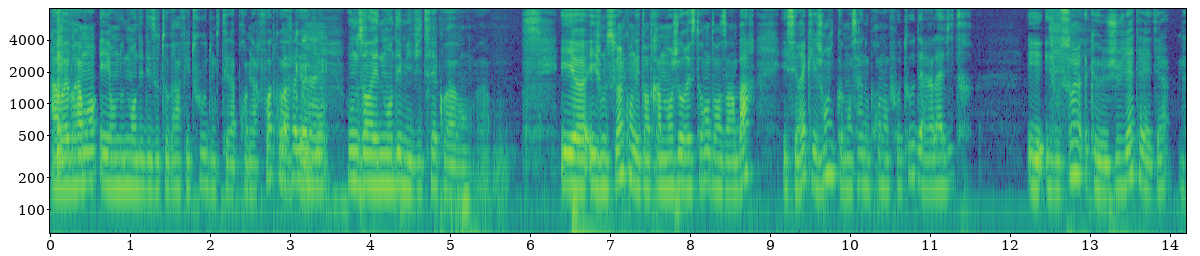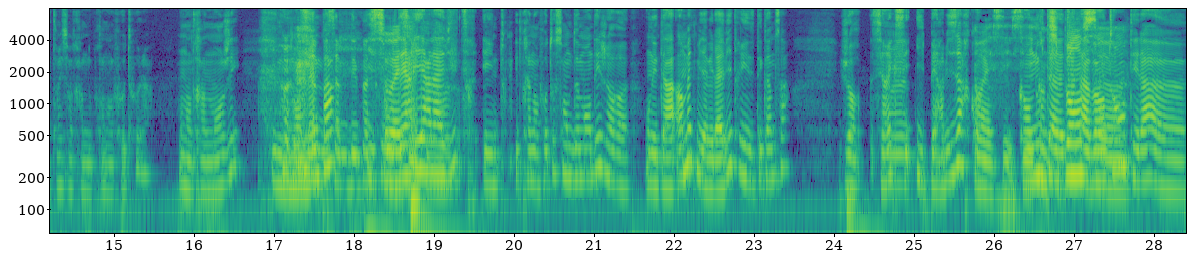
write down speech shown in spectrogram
Ah ouais, vraiment. Et on nous demandait des autographes et tout, donc c'était la première fois quoi. Première que- Ouais. on nous en avait demandé, mais vite fait quoi avant. Voilà. Et, euh, et je me souviens qu'on était en train de manger au restaurant dans un bar, et c'est vrai que les gens ils commençaient à nous prendre en photo derrière la vitre. Et, et je me souviens que Juliette, elle était là. Mais attends, ils sont en train de nous prendre en photo là. On est en train de manger. Ils nous demandent même me- pas. Ils sont Ouais, derrière la vitre et ils, prennent en photo sans te demander. Genre, euh, on était à un mètre, mais il y avait la vitre et ils étaient comme ça. Genre, c'est vrai que c'est hyper bizarre, quoi. Ouais, c'est Quand nous, t'as tu toi, penses. t'as 20 ans, euh, t'es là. euh,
